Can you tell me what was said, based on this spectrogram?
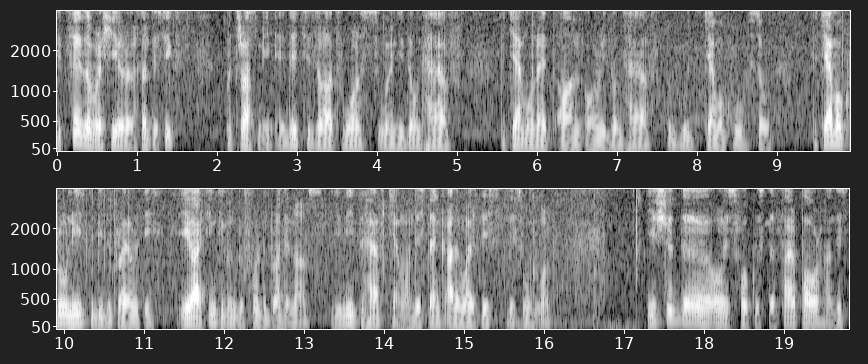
it says over here 36 but trust me this is a lot worse when you don't have the camo net on or you don't have a good camo crew. So the camo crew needs to be the priority yeah i think even before the brother arms you need to have camo in this tank otherwise this this won't work. You should uh, always focus the firepower on this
